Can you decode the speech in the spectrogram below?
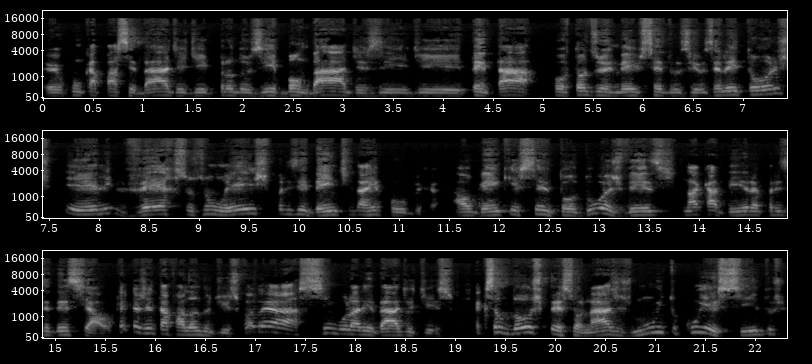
eh, com capacidade de produzir bondades e de tentar por todos os meios seduzir os eleitores, e ele versus um ex-presidente da República, alguém que sentou duas vezes na cadeira presidencial. O que é que a gente está falando disso? Qual é a singularidade disso? É que são dois personagens muito conhecidos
